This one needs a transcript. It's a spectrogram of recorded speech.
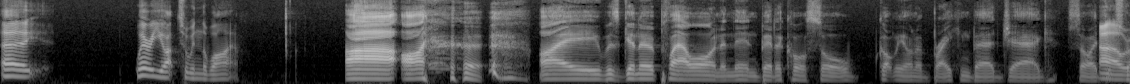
Uh, where are you up to in The Wire? Uh, I I was gonna plow on, and then Better Call Saul got me on a Breaking Bad jag, so I ditched Oh, the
